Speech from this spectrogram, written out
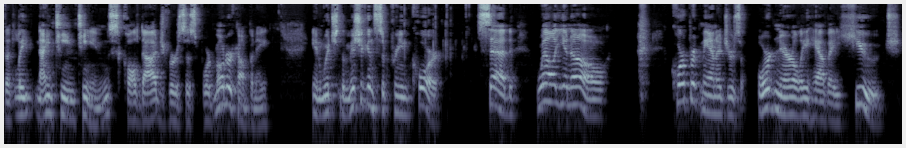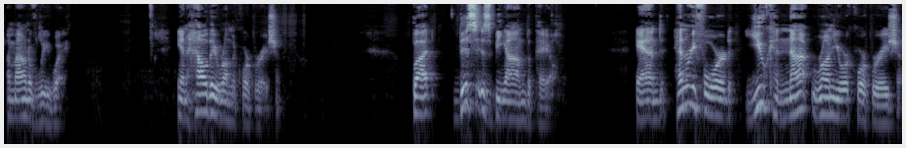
the late 19 teens called Dodge versus Ford Motor Company, in which the Michigan Supreme Court said, "Well, you know." Corporate managers ordinarily have a huge amount of leeway in how they run the corporation. But this is beyond the pale. And Henry Ford, you cannot run your corporation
